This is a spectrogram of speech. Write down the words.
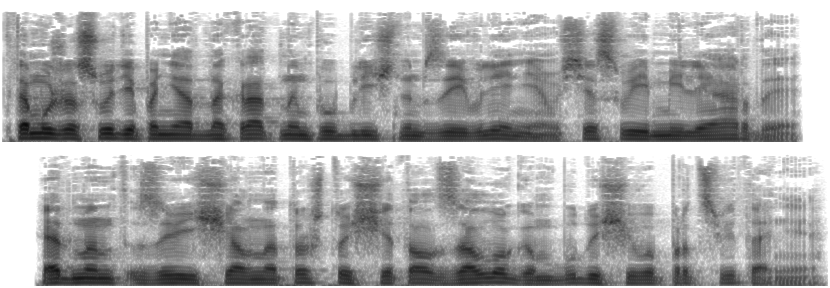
К тому же, судя по неоднократным публичным заявлениям, все свои миллиарды Эдмонд завещал на то, что считал залогом будущего процветания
